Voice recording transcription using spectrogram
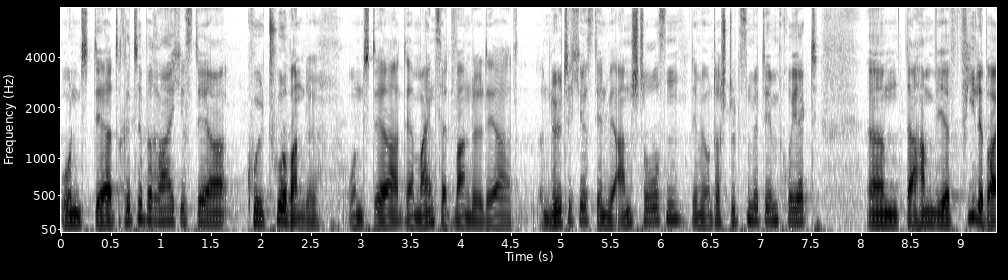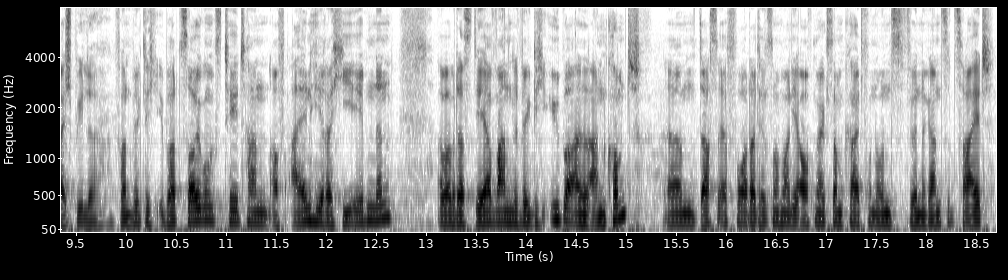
Und der dritte Bereich ist der Kulturwandel und der, der Mindset-Wandel, der nötig ist, den wir anstoßen, den wir unterstützen mit dem Projekt. Ähm, da haben wir viele Beispiele von wirklich Überzeugungstätern auf allen Hierarchieebenen. Aber dass der Wandel wirklich überall ankommt, ähm, das erfordert jetzt nochmal die Aufmerksamkeit von uns für eine ganze Zeit.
